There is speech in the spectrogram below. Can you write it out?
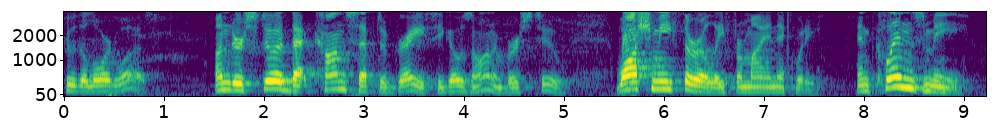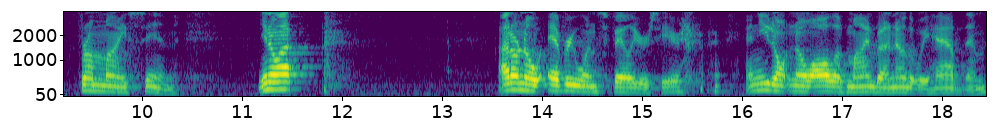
who the Lord was, understood that concept of grace. He goes on in verse 2 Wash me thoroughly from my iniquity, and cleanse me from my sin. You know what? I don't know everyone's failures here, and you don't know all of mine, but I know that we have them.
